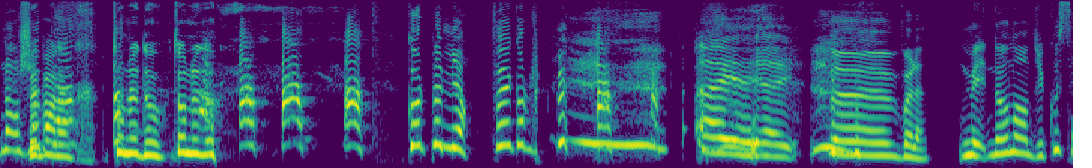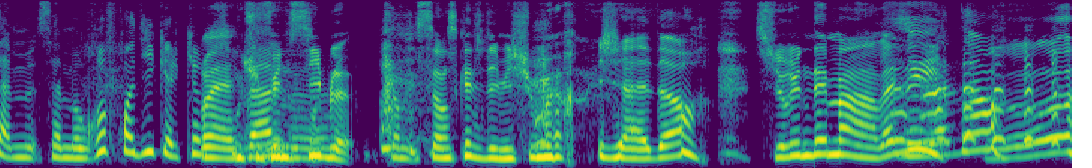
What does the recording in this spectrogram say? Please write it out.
Non, je Je vais par là. pars Tourne le dos, tourne le dos. Contre le mur. Fais contre le Aïe, aïe, aïe. Euh, voilà. Mais non, non, du coup, ça me, ça me refroidit quelqu'un Ouais. qui Ou tu va fais une me- cible. Comme c'est un sketch d'Amy Schumer. J'adore. Sur une des mains, vas-y. J'adore. Oh.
